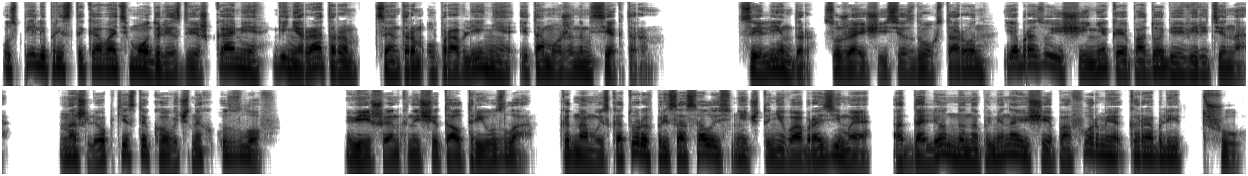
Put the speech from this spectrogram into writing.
успели пристыковать модули с движками, генератором, центром управления и таможенным сектором. Цилиндр, сужающийся с двух сторон и образующий некое подобие веретена. Нашлепки стыковочных узлов. Вейшенк насчитал три узла, к одному из которых присосалось нечто невообразимое, отдаленно напоминающее по форме корабли Тшу.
